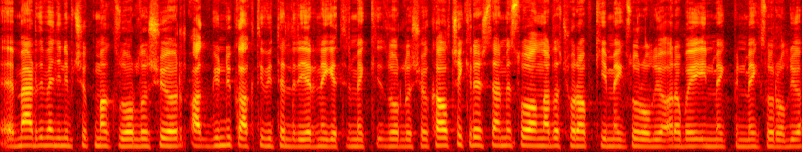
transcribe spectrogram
E, merdiven inip çıkmak zorlaşıyor. Günlük aktiviteleri yerine getirmek zorlaşıyor. Kalça kireçlenmesi olanlarda çorap giymek zor oluyor. Arabaya inmek, binmek zor oluyor.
